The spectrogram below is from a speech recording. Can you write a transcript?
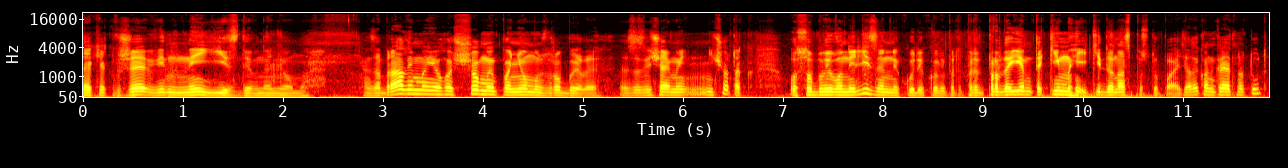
так як вже він не їздив на ньому. Забрали ми його, що ми по ньому зробили? Зазвичай ми нічого так особливо не ліземо нікуди, коли пр- пр- продаємо такими, які до нас поступають. Але конкретно тут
